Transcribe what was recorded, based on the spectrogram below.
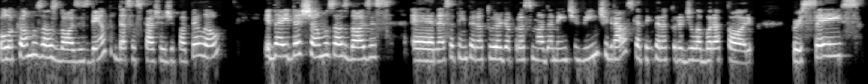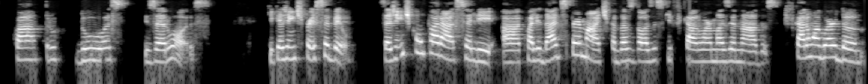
colocamos as doses dentro dessas caixas de papelão e daí deixamos as doses é, nessa temperatura de aproximadamente 20 graus, que é a temperatura de laboratório, por 6, 4, 2 e 0 horas. O que, que a gente percebeu? Se a gente comparasse ali a qualidade espermática das doses que ficaram armazenadas, que ficaram aguardando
